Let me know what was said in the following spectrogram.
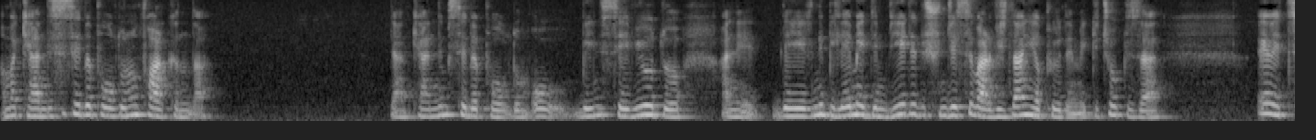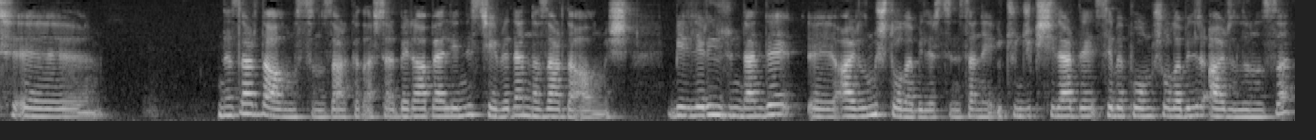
ama kendisi sebep olduğunun farkında. Yani kendim sebep oldum. O beni seviyordu. Hani değerini bilemedim diye de düşüncesi var. Vicdan yapıyor demek ki. Çok güzel. Evet. E, nazar da almışsınız arkadaşlar. Beraberliğiniz çevreden nazar da almış. Birileri yüzünden de e, ayrılmış da olabilirsiniz. Hani üçüncü kişiler de sebep olmuş olabilir ayrılığınıza.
